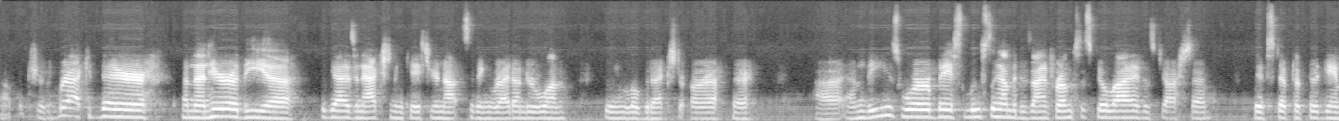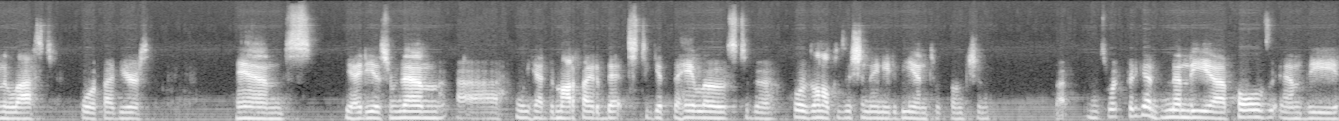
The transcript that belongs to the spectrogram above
I'll picture the bracket there. And then here are the, uh, the guys in action in case you're not sitting right under one, doing a little bit extra RF there. Uh, and these were based loosely on the design from Cisco Live, as Josh said. They've stepped up their game in the last four or five years. And the ideas from them, uh, we had to modify it a bit to get the halos to the horizontal position they need to be in to function. But it's worked pretty good. And then the uh, poles and the,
